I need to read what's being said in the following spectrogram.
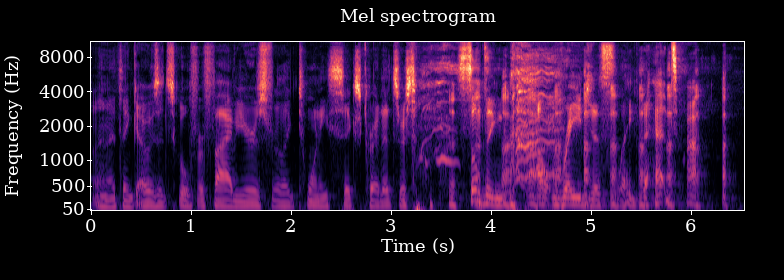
And I think I was at school for five years for like 26 credits or something, something outrageous like that.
